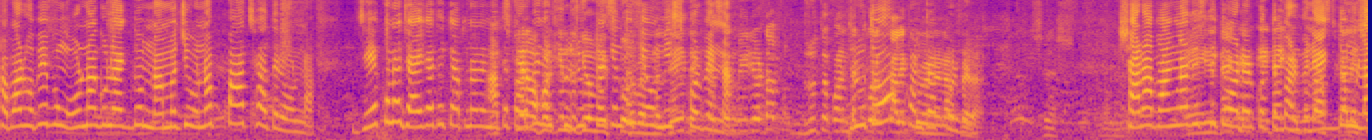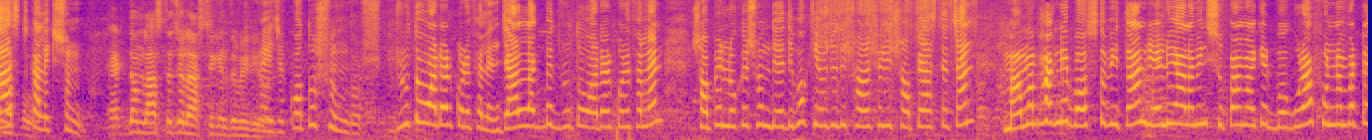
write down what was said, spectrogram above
সবার হবে এবং ওড়নাগুলো একদম নামাজি ওড়না পাঁচ হাতের ওড়না। যে কোনো জায়গা থেকে আপনারা নিতে পারবেন কিন্তু কেউ সুযোগটা মিস কিন্তু করবেন কেউ না। মিস করবেন না। ভিডিওটা দ্রুত কন্টাক্ট করে কালেক্ট করবেন। আপনারা। সারা বাংলাদেশ থেকে অর্ডার করতে পারবেন। একদম লাস্ট কালেকশন একদম লাস্টে চলে আসছে কিন্তু ভিডিও এই যে কত সুন্দর। দ্রুত অর্ডার করে ফেলেন। যার লাগবে দ্রুত অর্ডার করে ফেলেন। শপের লোকেশন দিয়ে দিব। কেউ যদি সরাসরি শপে আসতে চান মামা ভাগ্নে বস্তবিতান railway Alamin super market Bogura phone নাম্বারটা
